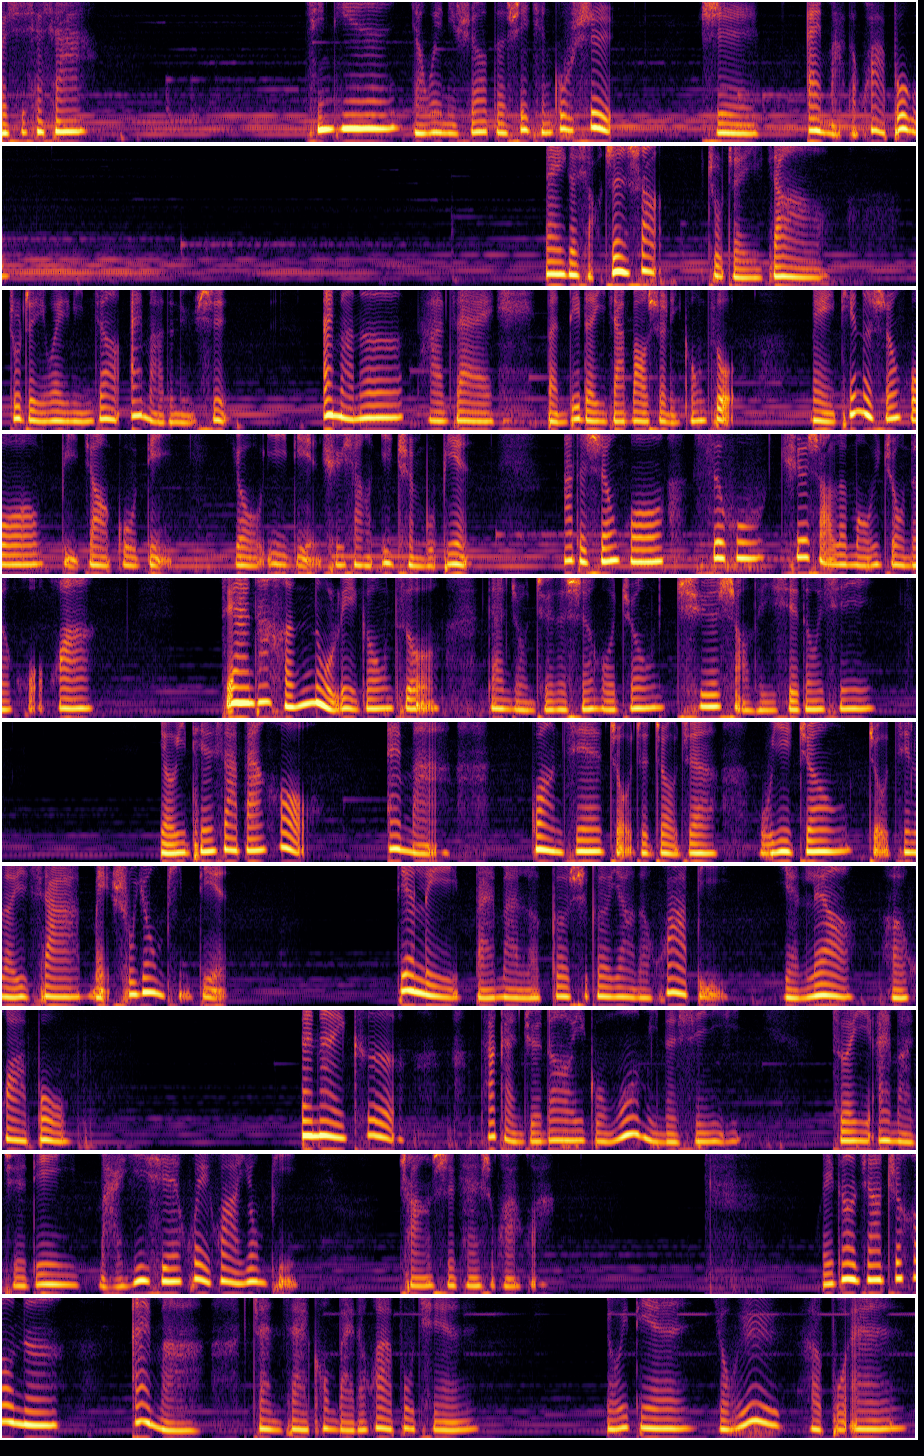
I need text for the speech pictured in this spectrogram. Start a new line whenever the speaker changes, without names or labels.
我是夏夏。今天要为你说的睡前故事是艾玛的画布。在一个小镇上，住着一叫住着一位名叫艾玛的女士。艾玛呢，她在本地的一家报社里工作，每天的生活比较固定，有一点趋向一成不变。他的生活似乎缺少了某一种的火花。虽然他很努力工作。但总觉得生活中缺少了一些东西。有一天下班后，艾玛逛街走着走着，无意中走进了一家美术用品店。店里摆满了各式各样的画笔、颜料和画布。在那一刻。他感觉到一股莫名的心意，所以艾玛决定买一些绘画用品，尝试开始画画。回到家之后呢，艾玛站在空白的画布前，有一点犹豫和不安。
